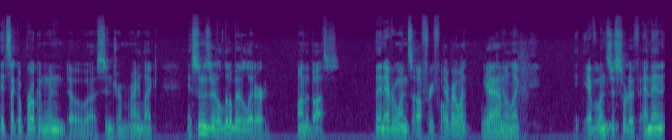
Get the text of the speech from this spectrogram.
it's like a broken window uh, syndrome, right? Like as soon as there's a little bit of litter on the bus, then everyone's oh free fall. Everyone. Yeah. you know, like everyone's just sort of, and then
